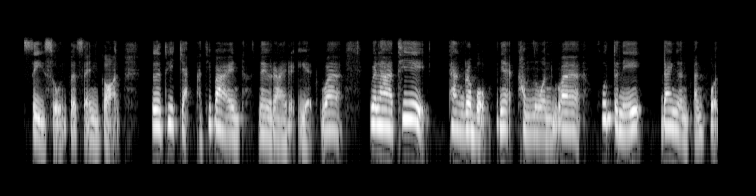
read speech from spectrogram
49.40%ก่อน เพื่อที่จะอธิบายในรายละเอียดว่า เวลาที่ ทางระบบเนี่ยคำนวณว่าหุ้นตัวนี้ได้เงินปันผล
